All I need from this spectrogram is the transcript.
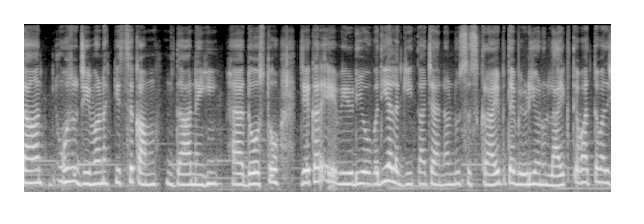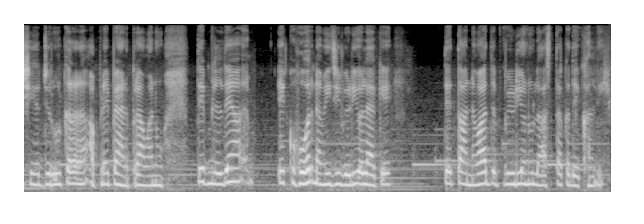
ਤਾਂ ਉਸ ਜੀਵਨ ਕਿਸ ਕੰਮ ਦਾ ਨਹੀਂ ਹੈ। ਦੋਸਤੋ, ਜੇਕਰ ਇਹ ਵੀਡੀਓ ਵਧੀਆ ਲੱਗੀ ਤਾਂ ਚੈਨਲ ਨੂੰ ਸਬਸਕ੍ਰਾਈਬ ਤੇ ਵੀਡੀਓ ਨੂੰ ਲਾਈਕ ਤੇ ਵੱਧ ਤੋਂ ਵੱਧ ਸ਼ੇਅਰ ਜ਼ਰੂਰ ਕਰਨਾ ਆਪਣੇ ਭੈਣ ਭਰਾਵਾਂ ਨੂੰ। ਤੇ ਮਿਲਦੇ ਆ ਇੱਕ ਹੋਰ ਨਵੀਂ ਜੀ ਵੀਡੀਓ ਲੈ ਕੇ। ਤੇ ਧੰਨਵਾਦ ਵੀਡੀਓ ਨੂੰ ਲਾਸਟ ਤੱਕ ਦੇਖਣ ਲਈ।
